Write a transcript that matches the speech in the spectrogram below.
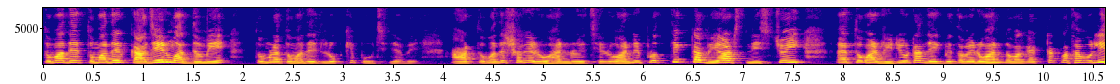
তোমাদের তোমাদের কাজের মাধ্যমে তোমরা তোমাদের লক্ষ্যে পৌঁছে যাবে। আর তোমাদের সঙ্গে রোহান রয়েছে। রোহানের প্রত্যেকটা ভিউয়ার্স নিশ্চয়ই তোমার ভিডিওটা দেখবে। তবে রোহান, তোমাকে একটা কথা বলি,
